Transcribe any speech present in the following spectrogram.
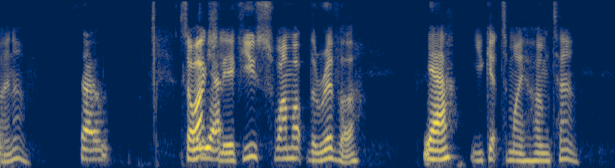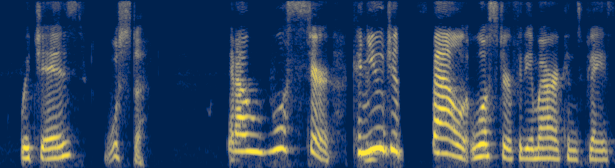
I know. so So Oh, yeah. actually, if you swam up the river, yeah. you get to my hometown, Which is Worcester. You know, Worcester. Can you just spell Worcester for the Americans, please?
